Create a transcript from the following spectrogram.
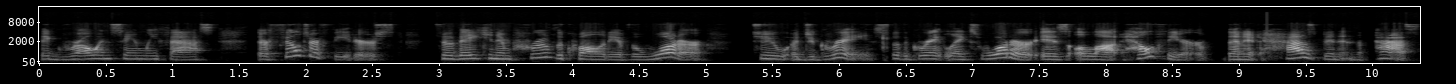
They grow insanely fast. They're filter feeders, so they can improve the quality of the water to a degree. So the Great Lakes water is a lot healthier than it has been in the past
